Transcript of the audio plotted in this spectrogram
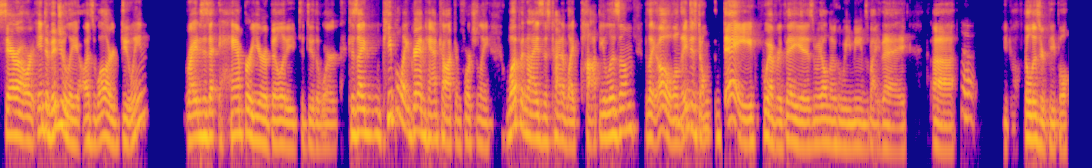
Sara, or individually as well are doing? Right? Does that hamper your ability to do the work? Because I people like Graham Hancock, unfortunately, weaponize this kind of like populism. Like, oh well, they just mm-hmm. don't they, whoever they is, and we all know who he means by they. Uh you know, the lizard people.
